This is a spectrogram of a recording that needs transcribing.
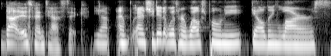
That is fantastic. Yep, and and she did it with her Welsh pony gelding Lars.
